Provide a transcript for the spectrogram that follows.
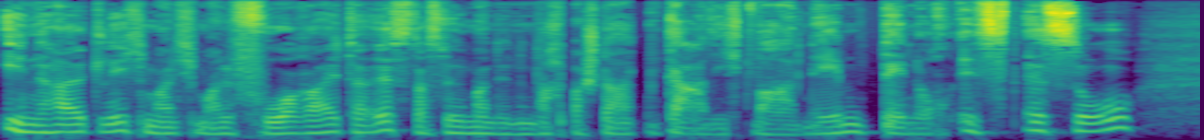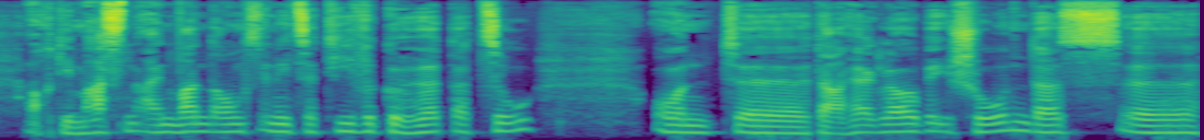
inhaltlich manchmal Vorreiter ist. Das will man in den Nachbarstaaten gar nicht wahrnehmen. Dennoch ist es so. Auch die Masseneinwanderungsinitiative gehört dazu. Und äh, daher glaube ich schon, dass äh,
